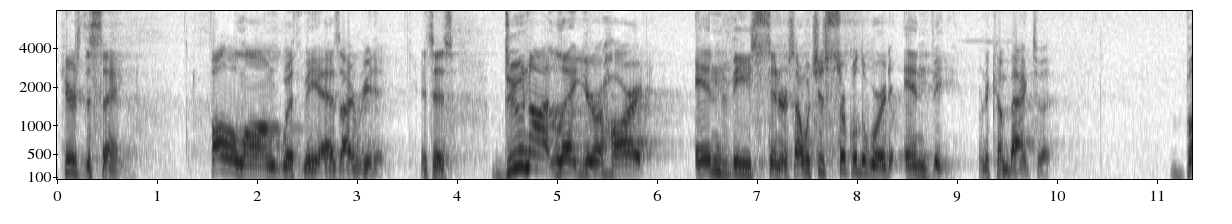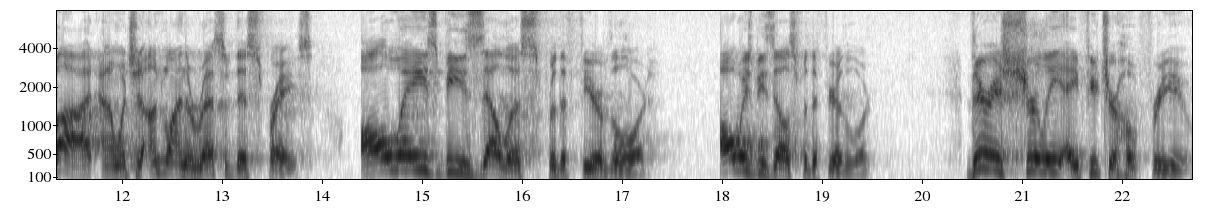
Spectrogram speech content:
Here's the saying. Follow along with me as I read it. It says, Do not let your heart envy sinners. I want you to circle the word envy. We're going to come back to it. But, and I want you to underline the rest of this phrase always be zealous for the fear of the Lord. Always be zealous for the fear of the Lord. There is surely a future hope for you,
